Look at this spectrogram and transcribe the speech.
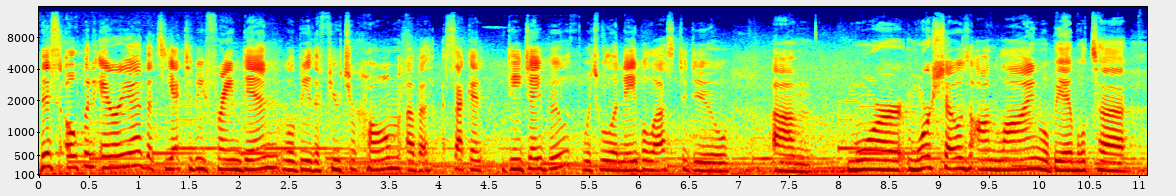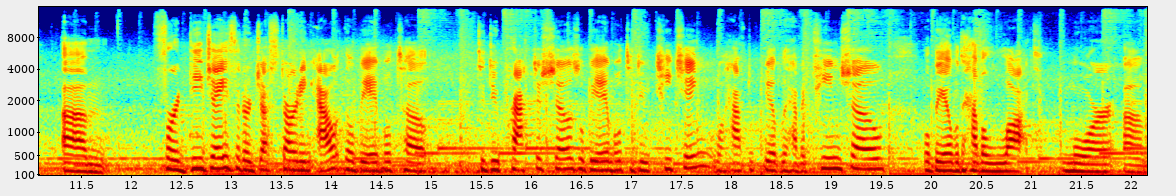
This open area that's yet to be framed in will be the future home of a second DJ booth, which will enable us to do um, more, more shows online. We'll be able to, um, for DJs that are just starting out, they'll be able to, to do practice shows. We'll be able to do teaching. We'll have to be able to have a teen show. We'll be able to have a lot more, um,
